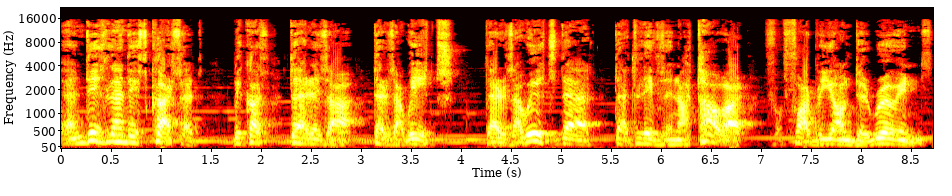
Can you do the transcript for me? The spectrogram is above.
And this land is cursed because there is a there is a witch. There is a witch there that lives in a tower far beyond the ruins.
